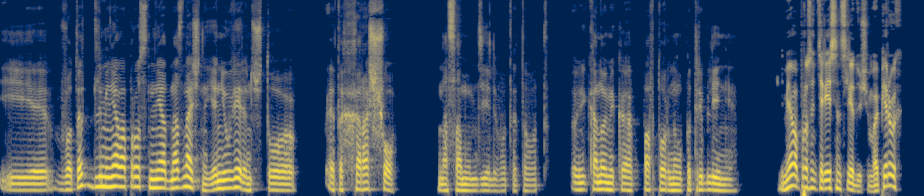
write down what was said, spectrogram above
И вот это для меня вопрос неоднозначный. Я не уверен, что это хорошо на самом деле, вот это вот экономика повторного потребления. Для меня вопрос интересен следующим. Во-первых,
